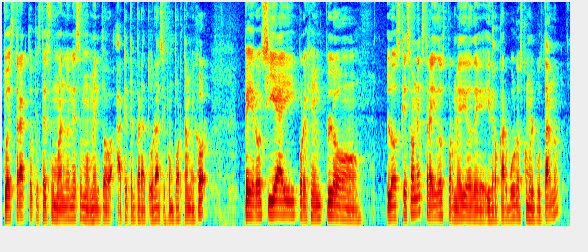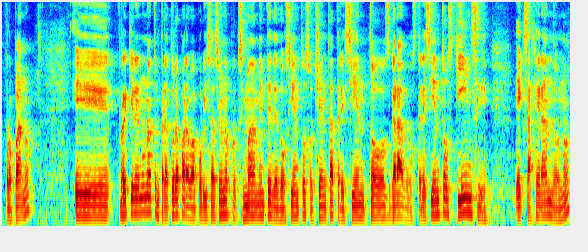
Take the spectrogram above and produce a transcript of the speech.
tu extracto que estés fumando en ese momento a qué temperatura se comporta mejor. Pero sí hay, por ejemplo, los que son extraídos por medio de hidrocarburos como el butano, propano, eh, requieren una temperatura para vaporización aproximadamente de 280 a 300 grados, 315 exagerando, ¿no?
